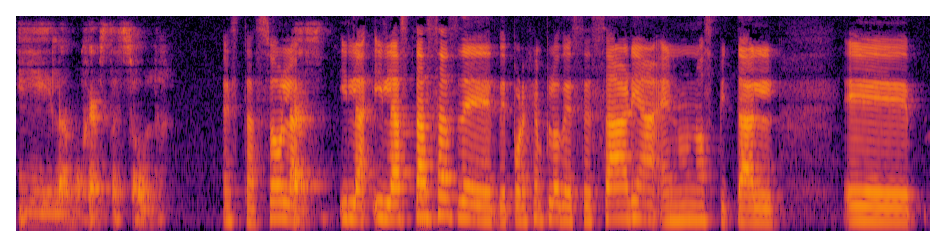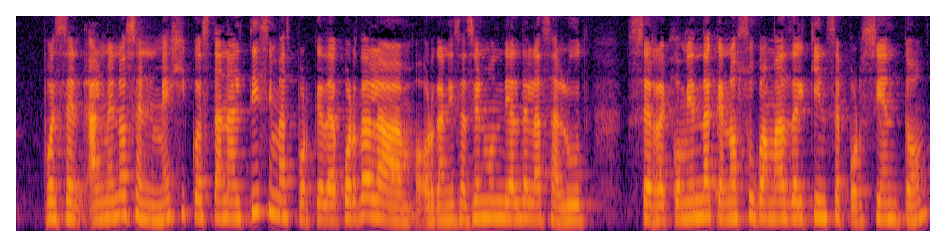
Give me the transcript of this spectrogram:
y la mujer está sola. Está sola. Y, la, y las tasas de, de, por ejemplo, de cesárea en un hospital, eh, pues al menos en México están altísimas porque de acuerdo a la Organización Mundial de la Salud se recomienda que no suba más del 15%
